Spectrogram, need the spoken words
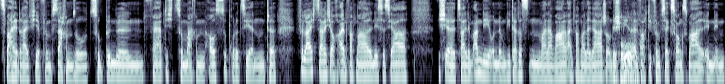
zwei, drei, vier, fünf Sachen so zu bündeln, fertig zu machen, auszuproduzieren. Und äh, vielleicht sage ich auch einfach mal nächstes Jahr, ich äh, zahle dem Andi und einem Gitarristen meiner Wahl einfach mal eine Gage und wir oh. spielen einfach die fünf, sechs Songs mal in, in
